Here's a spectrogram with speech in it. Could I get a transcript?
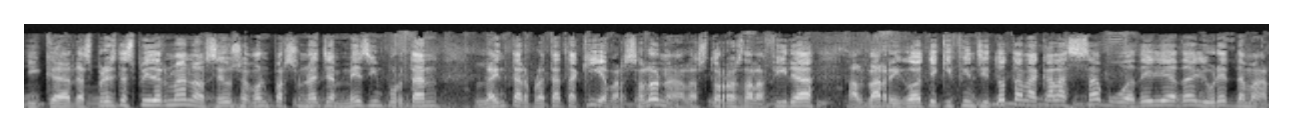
i que després de Spider-Man el seu segon personatge més important l'ha interpretat aquí, a Barcelona, a les Torres de la Fira, al barri gòtic i fins i tot a la cala Sabuadella de Lloret de Mar.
